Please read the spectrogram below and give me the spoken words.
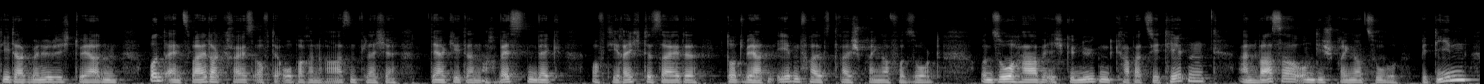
die da benötigt werden. Und ein zweiter Kreis auf der oberen Rasenfläche, der geht dann nach Westen weg auf die rechte Seite. Dort werden ebenfalls drei Sprenger versorgt. und so habe ich genügend Kapazitäten an Wasser, um die Sprenger zu bedienen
